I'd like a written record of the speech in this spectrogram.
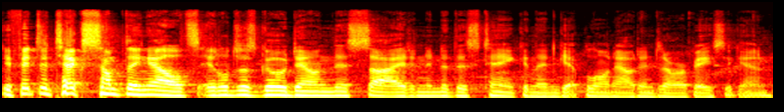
if it detects something else, it'll just go down this side and into this tank and then get blown out into our base again.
